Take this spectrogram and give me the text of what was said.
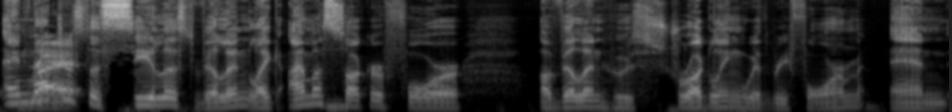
And not right. just a C list villain. Like I'm a sucker for a villain who's struggling with reform, and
